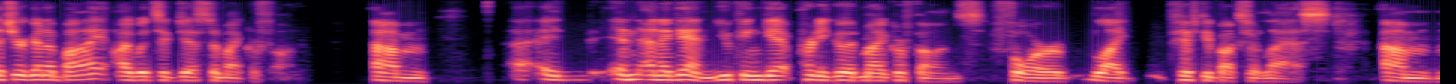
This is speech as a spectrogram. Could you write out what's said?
that you're going to buy, I would suggest a microphone. Um, and, and again, you can get pretty good microphones for like 50 bucks or less. Um,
